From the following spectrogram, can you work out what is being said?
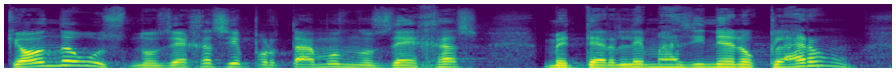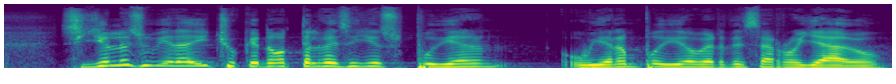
¿qué onda, Bus? ¿Nos dejas si aportamos, nos dejas meterle más dinero? Claro, si yo les hubiera dicho que no, tal vez ellos pudieran, hubieran podido haber desarrollado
